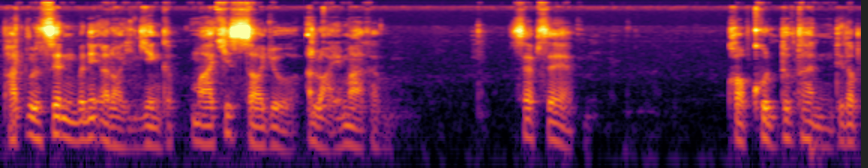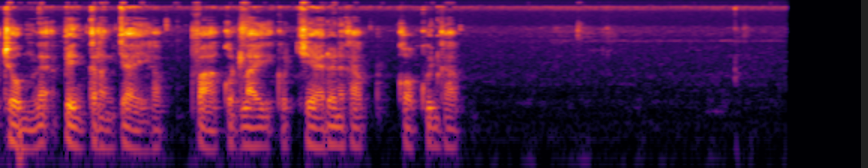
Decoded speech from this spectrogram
ผัดวุ้นเส้นวันนี้อร่อยจริงๆครับ มาชิดซอยอยู่อร่อยมากครับ แซ่บๆ ขอบคุณทุกท่านที่รับชมและเป็นกำลังใจครับ ฝากกดไลค์ กดแชร์ด้วยนะครับ ขอบคุณครับ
